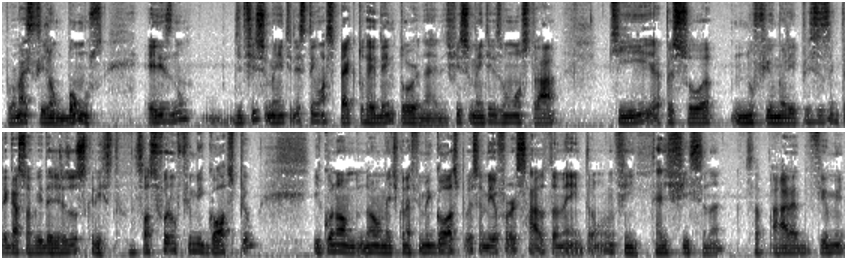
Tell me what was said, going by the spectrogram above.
por mais que sejam bons, eles não dificilmente eles têm um aspecto redentor, né? Dificilmente eles vão mostrar que a pessoa no filme ali precisa entregar sua vida a Jesus Cristo. Só se for um filme gospel e quando, normalmente quando é filme gospel, isso é meio forçado também. Então, enfim, é difícil, né? Essa área de filme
